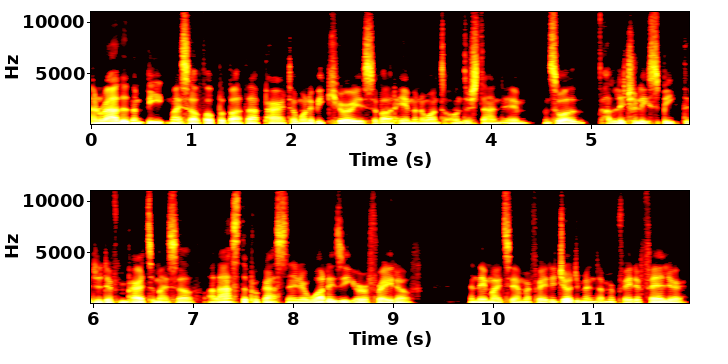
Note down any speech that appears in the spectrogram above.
And rather than beat myself up about that part, I want to be curious about him and I want to understand him. And so I'll, I'll literally speak to the different parts of myself. I'll ask the procrastinator, what is it you're afraid of? And they might say, I'm afraid of judgment. I'm afraid of failure.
